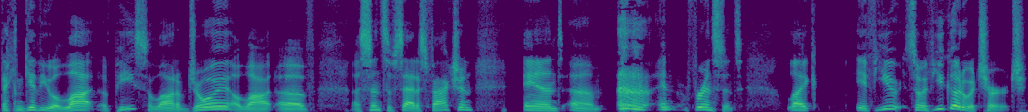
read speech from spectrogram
that can give you a lot of peace, a lot of joy, a lot of a sense of satisfaction. And um, and for instance, like if you so if you go to a church,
